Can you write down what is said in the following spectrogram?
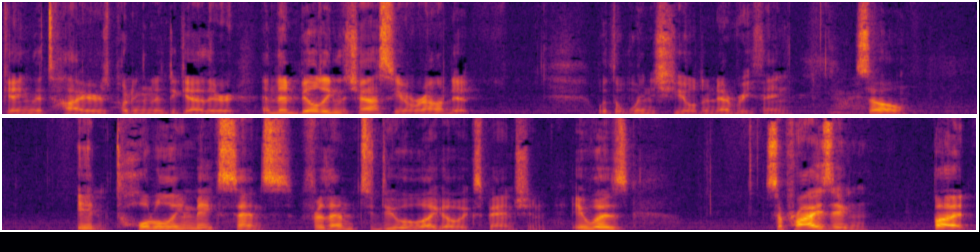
getting the tires, putting them together, and then building the chassis around it with the windshield and everything. So it totally makes sense for them to do a Lego expansion. It was surprising, but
